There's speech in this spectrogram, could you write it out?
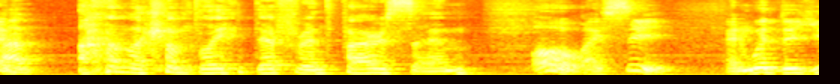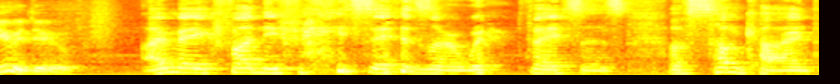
I'm, I'm a complete different person. Oh, I see. And what do you do? I make funny faces or weird faces of some kind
